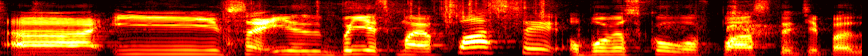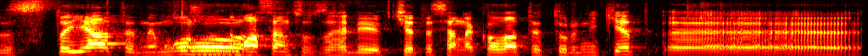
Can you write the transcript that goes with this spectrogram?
А, і все, і боєць має впасти, обов'язково впасти. Типу, стояти не можна, О. нема сенсу взагалі вчитися накладати турнікет. Е-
